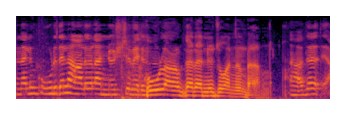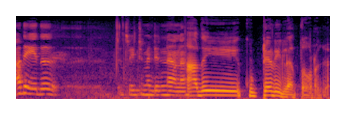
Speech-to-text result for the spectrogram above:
എന്നാലും കൂടുതൽ ആളുകൾ അന്വേഷിച്ചു വരും കൂടുതൽ ആൾക്കാർ അന്വേഷിച്ച് വന്നിട്ടുണ്ടായിരുന്നു. അത് അതേത് ട്രീറ്റ്മെന്റിനാണ് അത് ഈ കുട്ടികളില്ലാത്തവർക്ക്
